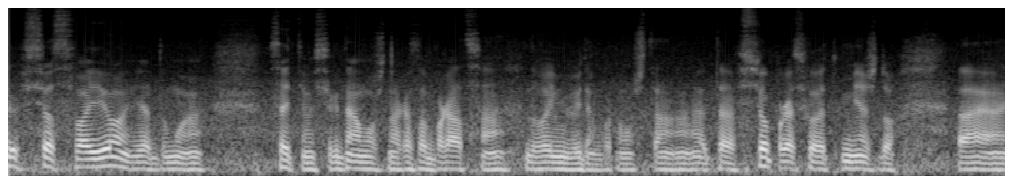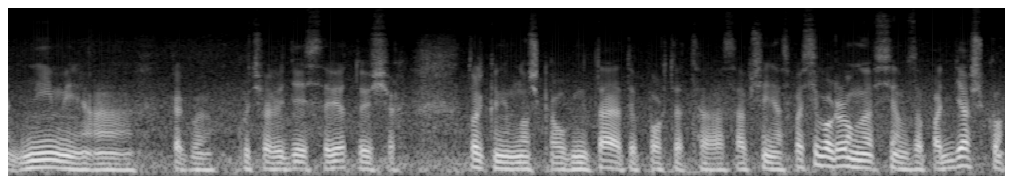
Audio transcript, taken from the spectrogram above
все свое, я думаю, с этим всегда можно разобраться двоим людям, потому что это все происходит между э, ними, а как бы куча людей советующих только немножко угнетают и портят э, сообщения. Спасибо огромное всем за поддержку.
